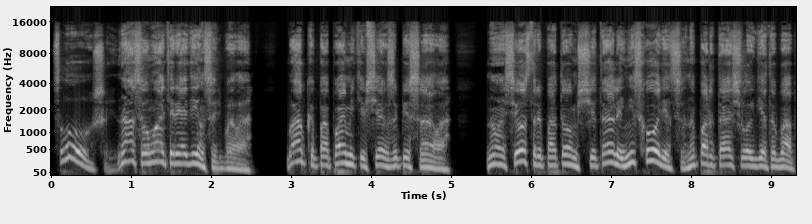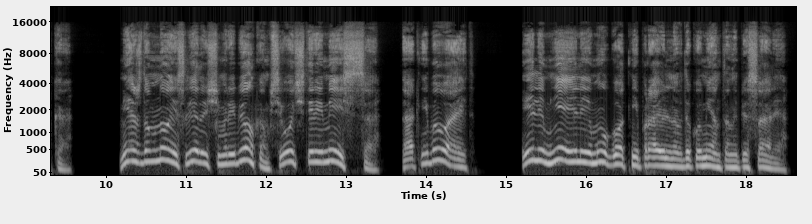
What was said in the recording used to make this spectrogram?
Слушай, нас у матери одиннадцать было. Бабка по памяти всех записала. Но сестры потом считали, не сходятся, напортачила где-то бабка. Между мной и следующим ребенком всего четыре месяца. Так не бывает. Или мне, или ему год неправильно в документы написали. —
